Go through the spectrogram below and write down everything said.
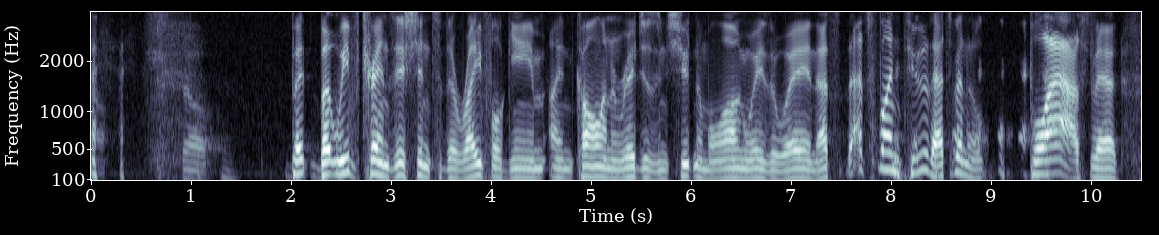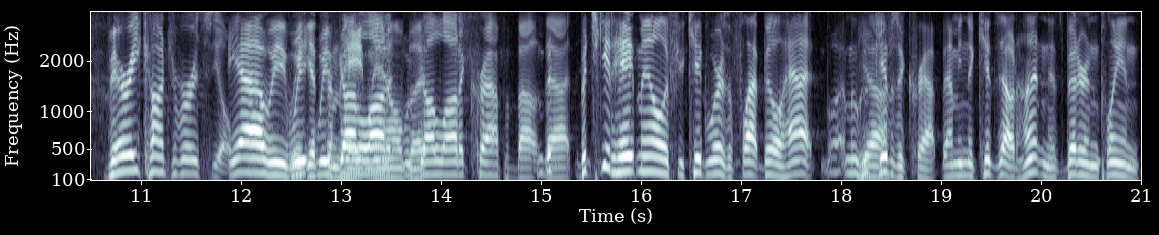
you know. So But but we've transitioned to the rifle game and calling on ridges and shooting them a long ways away, and that's that's fun too. That's been a blast, man. Very controversial. Yeah, we, we, get we've some got hate a lot mail, of we've got a lot of crap about but, that. but you get hate mail if your kid wears a flat bill hat. Well, I mean, who Yeah. gives a crap? I mean, the kid's out hunting. It's better than playing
